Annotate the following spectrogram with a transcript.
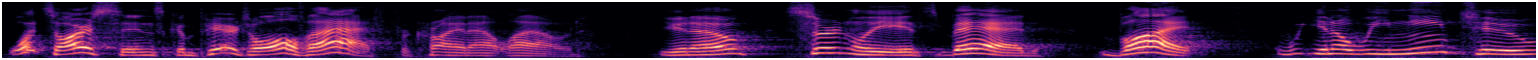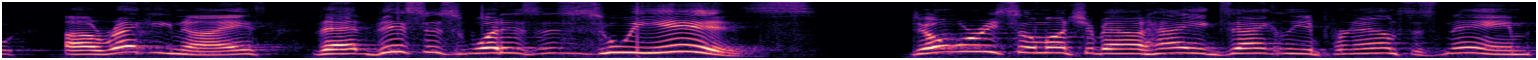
what's our sins compared to all that, for crying out loud? You know, certainly it's bad, but you know, we need to uh, recognize that this is what is this is who he is. Don't worry so much about how exactly you pronounce his name,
